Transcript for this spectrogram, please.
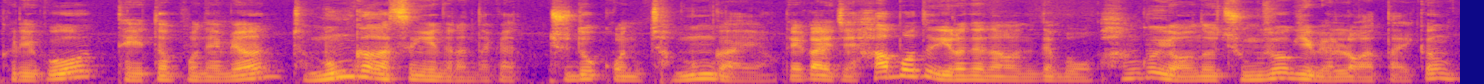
그리고 데이터 보내면 전문가가 승인을 한다. 그러니까 주도권 전문가예요. 내가 이제 하버드 이런 데 나오는데 뭐 한 국의 어느 중소기업 연락 왔다. 이건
